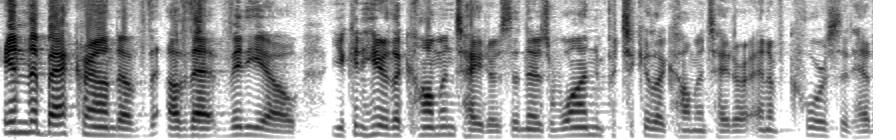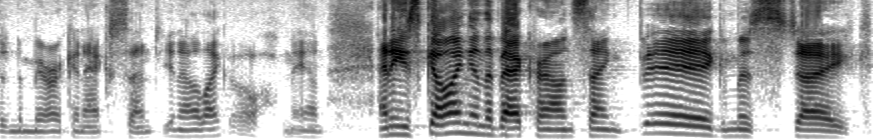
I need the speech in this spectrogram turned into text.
in the background of, the, of that video, you can hear the commentators, and there's one particular commentator, and of course it had an American accent, you know, like, oh man. And he's going in the background saying, big mistake.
